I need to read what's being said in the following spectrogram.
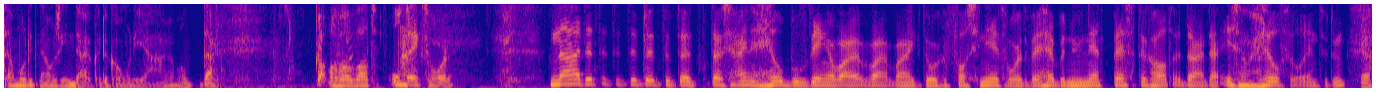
daar moet ik nou eens induiken de komende jaren. Want daar kan nog wel wat ontdekt worden. Nou, er zijn een heleboel dingen waar, waar, waar ik door gefascineerd word. We hebben nu net pesten gehad. Daar, daar is nog heel veel in te doen. Ja.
